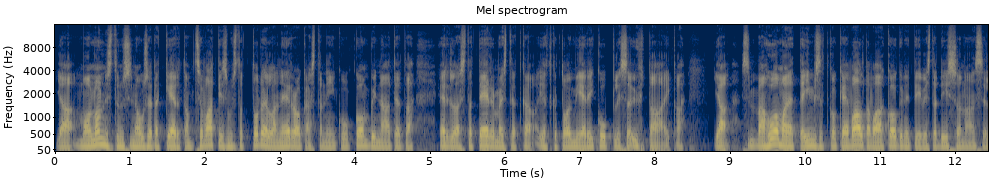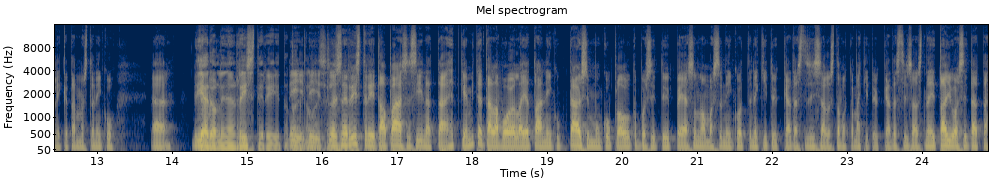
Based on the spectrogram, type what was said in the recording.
Ja mä oon onnistunut siinä useita kertoa, mutta se vaatii semmoista todella nerokasta niin kuin kombinaatiota erilaisista termeistä, jotka, jotka toimii eri kuplissa yhtä aikaa. Ja mä huomaan, että ihmiset kokee valtavaa kognitiivista dissonanssia, eli tämmöistä niin kuin, äh, Tiedollinen ristiriita. Niin, niin tulee sinne ristiriitaa päässä siinä, että hetken, miten täällä voi olla jotain niin kuin täysin mun kupla ulkopuolisia tyyppejä sanomassa, niin kuin, että nekin tykkää tästä sisällöstä, vaikka mäkin tykkään tästä sisällöstä. Ne ei tajua sitä, että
